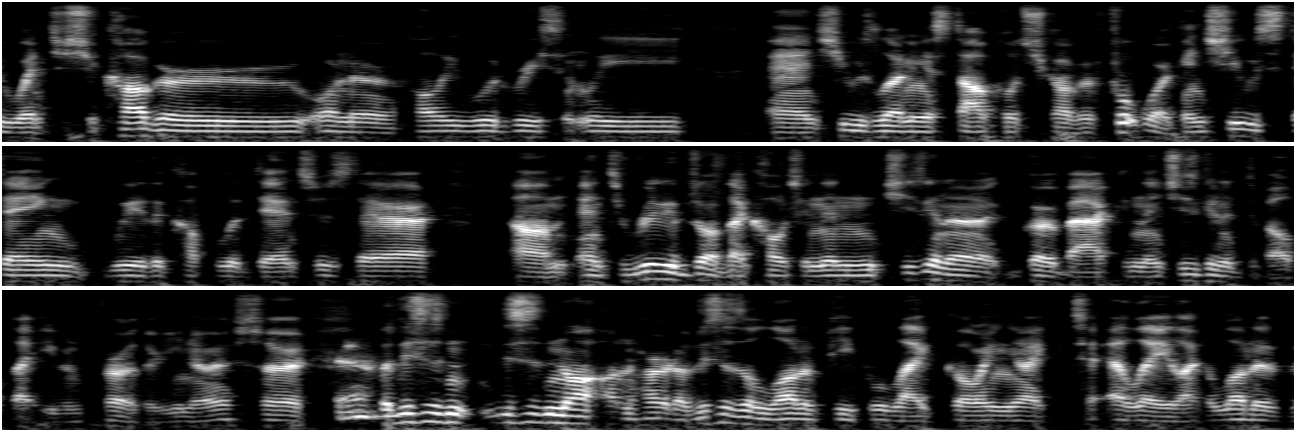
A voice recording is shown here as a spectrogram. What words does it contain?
who went to Chicago on no Hollywood recently and she was learning a style called Chicago footwork, and she was staying with a couple of dancers there, um, and to really absorb that culture. And then she's gonna go back, and then she's gonna develop that even further, you know. So, Yeah. but this isn't this is not unheard of. This is a lot of people like going like to LA, like a lot of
